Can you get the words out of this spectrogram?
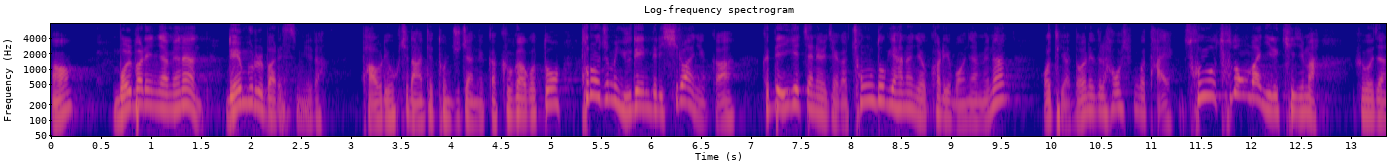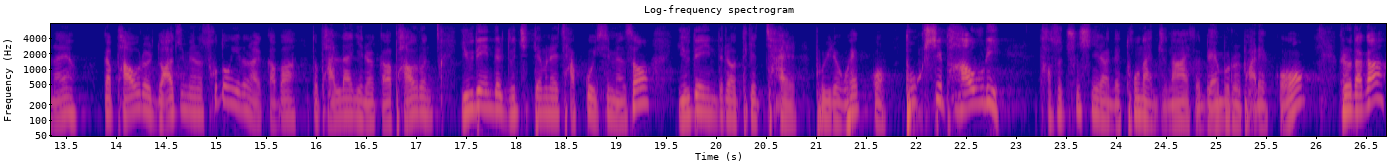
어? 뭘 바랬냐면은 뇌물을 바랬습니다. 바울이 혹시 나한테 돈 주지 않을까? 그거하고 또 풀어주면 유대인들이 싫어하니까. 그때 얘기했잖아요. 제가 총독이 하는 역할이 뭐냐면은 어떻게 해? 너네들 하고 싶은 거 다 해. 소요 소동만 일으키지 마. 그거잖아요. 그러니까 바울을 놔주면 소동이 일어날까봐 또 반란이 일어날까봐 바울은 유대인들 눈치 때문에 잡고 있으면서 유대인들을 어떻게 잘 보이려고 했고 또 혹시 바울이 다수 출신이라는데 돈 안 주나 해서 뇌물을 바랬고 그러다가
